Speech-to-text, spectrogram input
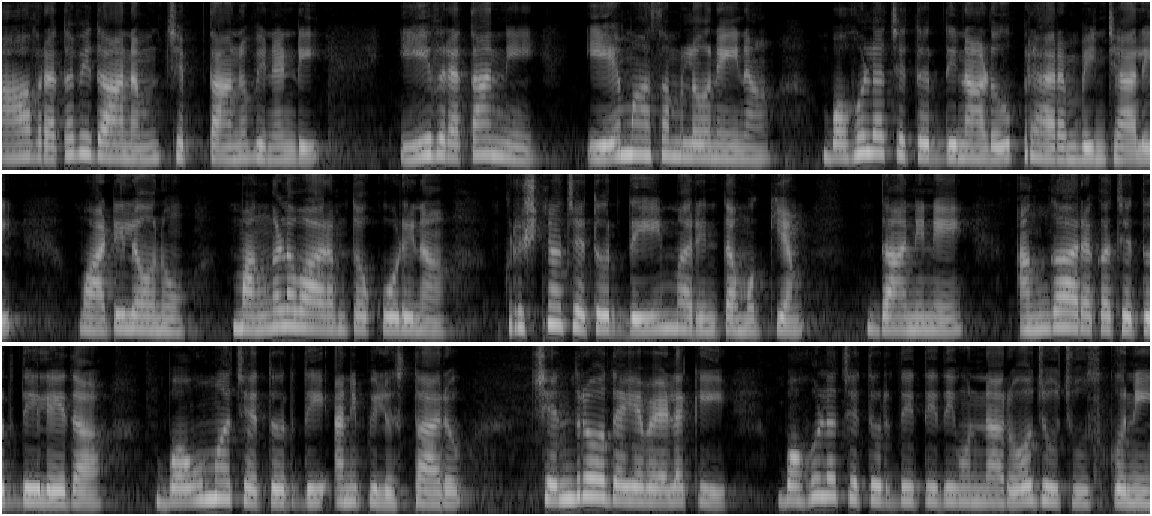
ఆ వ్రత విధానం చెప్తాను వినండి. ఈ వ్రతాన్ని ఏ మాసంలోనైనా బహుళ చతుర్థి నాడు ప్రారంభించాలి. వాటిలోనూ మంగళవారంతో కూడిన కృష్ణ చతుర్థి మరింత ముఖ్యం. దానినే అంగారక చతుర్థి లేదా భౌమ చతుర్థి అని పిలుస్తారు. చంద్రోదయ వేళకి బహుళ చతుర్థి తిథి ఉన్న రోజు చూసుకుని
